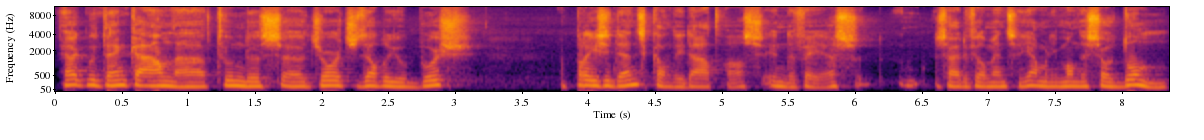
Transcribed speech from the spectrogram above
Ja, ik moet denken aan eh, toen dus eh, George W. Bush presidentskandidaat was in de VS. Zeiden veel mensen, ja, maar die man is zo dom.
